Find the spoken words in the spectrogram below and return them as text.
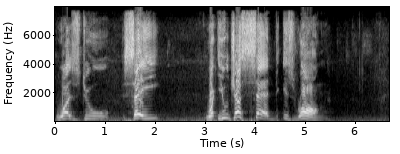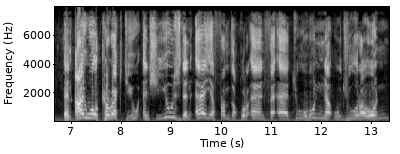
was to say, What you just said is wrong. And I will correct you. And she used an ayah from the Quran, فَآتُوهُنَّ أُجُورَهُنَّ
